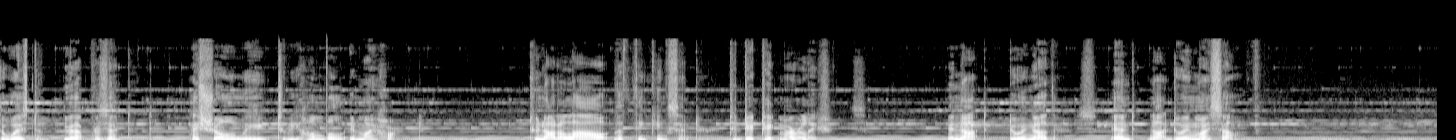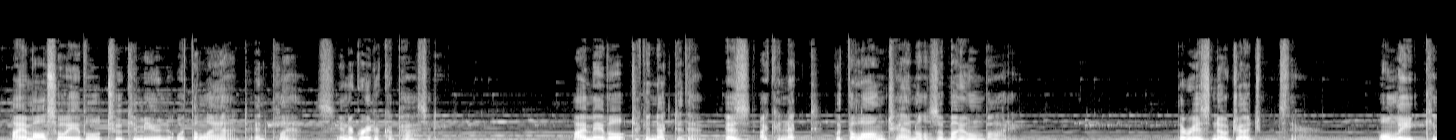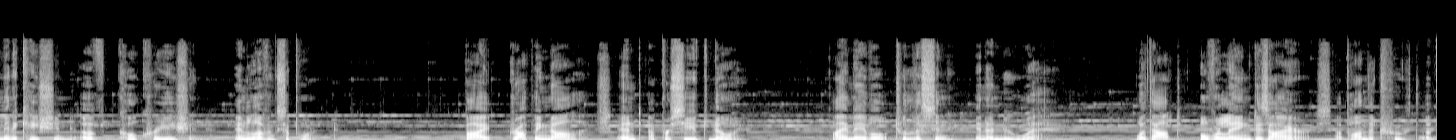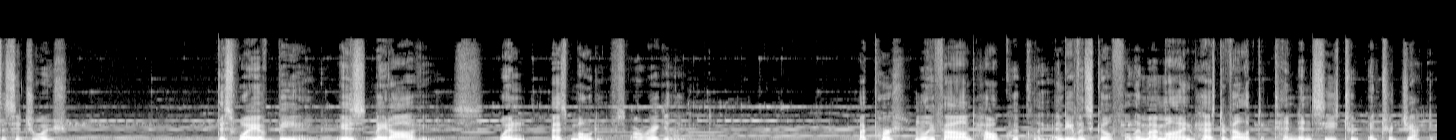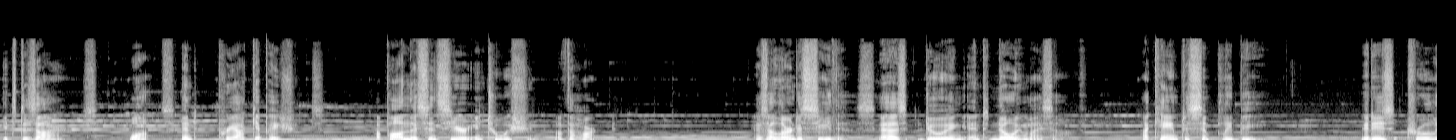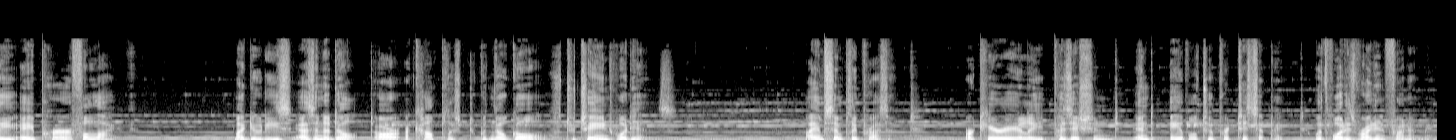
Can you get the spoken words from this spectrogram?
The wisdom you have presented has shown me to be humble in my heart, to not allow the thinking center to dictate my relations, and not doing others and not doing myself. I am also able to commune with the land and plants in a greater capacity. I am able to connect to them as I connect with the long channels of my own body. There is no judgments there, only communication of co creation and loving support. By dropping knowledge and a perceived knowing, I am able to listen in a new way, without overlaying desires upon the truth of the situation. This way of being is made obvious when as motives are regulated. I personally found how quickly and even skillfully my mind has developed tendencies to interject its desires, wants, and preoccupations upon the sincere intuition of the heart. As I learned to see this as doing and knowing myself, I came to simply be. It is truly a prayerful life. My duties as an adult are accomplished with no goals to change what is. I am simply present arterially positioned and able to participate with what is right in front of me.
